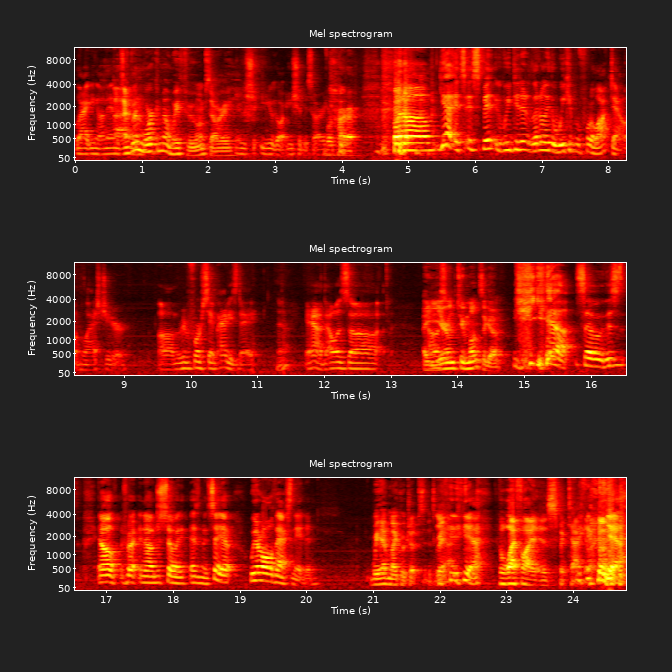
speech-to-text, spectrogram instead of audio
lagging on it. I- I've been working my way through. I'm sorry. You should you, are- you should be sorry. Work harder. But um, yeah, it's it's been we did it literally the weekend before lockdown last year, um, the day before St. Patty's Day. Yeah. Yeah, that was uh, A I was- year and two months ago. yeah. So this is and I'll and I'll just so it hasn't been said yet. We are all vaccinated. We have microchips. It's great. Yeah. yeah, The Wi Fi is spectacular. yeah.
